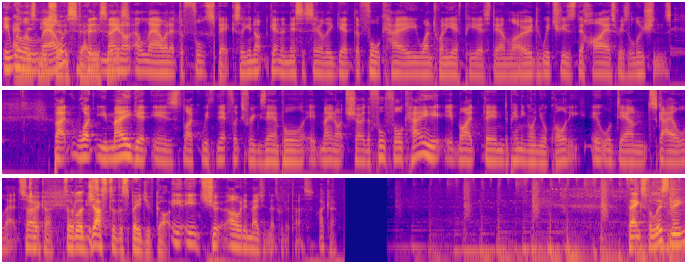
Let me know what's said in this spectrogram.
It will and this new allow it, but it may service? not allow it at the full spec. So you're not going to necessarily get the 4K 120 FPS download, which is the highest resolutions. But what you may get is like with Netflix, for example, it may not show the full 4K. It might then, depending on your quality, it will downscale that. So Okay, so it'll adjust to the speed you've got. it, it should. I would imagine that's what it does. Okay. Thanks for listening.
